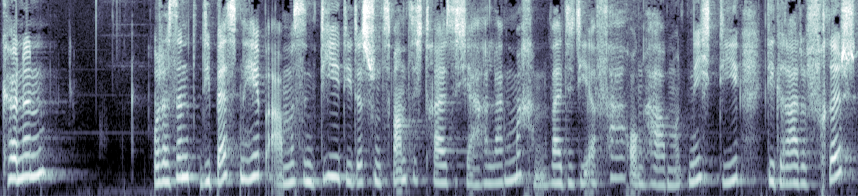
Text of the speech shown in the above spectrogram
können oder sind die besten Hebammen sind die, die das schon 20, 30 Jahre lang machen, weil sie die Erfahrung haben und nicht die, die gerade frisch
